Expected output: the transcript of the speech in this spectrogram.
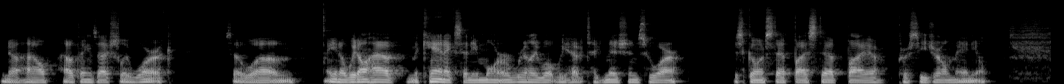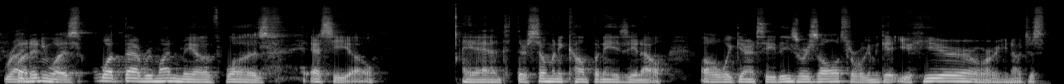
you know how how things actually work. So um, you know we don't have mechanics anymore. Really, what we have technicians who are just going step by step by a procedural manual. Right. But anyways, what that reminded me of was SEO. And there's so many companies, you know, oh, we guarantee these results, or we're going to get you here, or you know, just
